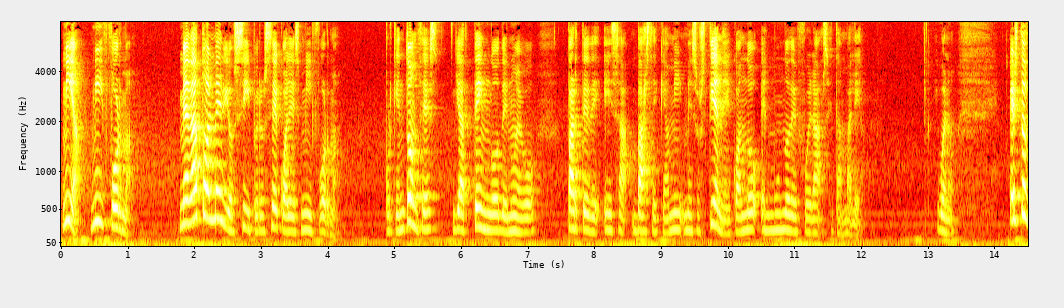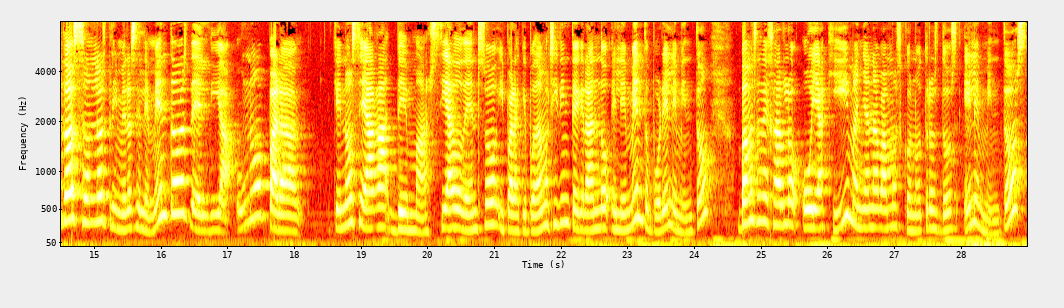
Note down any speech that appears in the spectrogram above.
mía, mi forma. ¿Me adapto al medio? Sí, pero sé cuál es mi forma. Porque entonces ya tengo de nuevo parte de esa base que a mí me sostiene cuando el mundo de fuera se tambalea. Y bueno, estos dos son los primeros elementos del día 1 para que no se haga demasiado denso y para que podamos ir integrando elemento por elemento. Vamos a dejarlo hoy aquí, mañana vamos con otros dos elementos.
